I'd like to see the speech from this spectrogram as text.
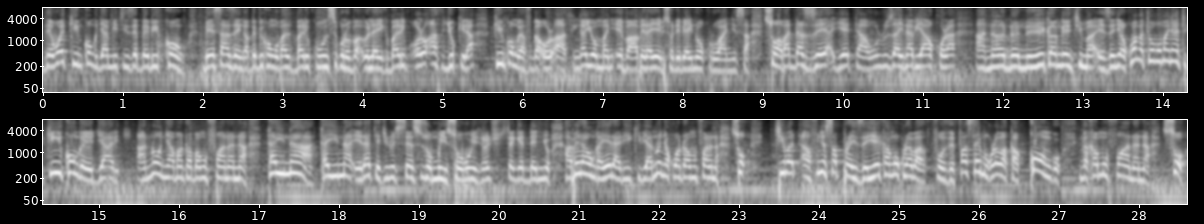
the way king kong gyamitinze baby kong besanze nga baby kong bali- ku nsi kuno like bali all earth jjukira king kong yafuga all earth nga yomanyi eva abeerayo ebisodde byalina okulwanyisa. So abadde azze yetawuluza alina byakola ana- na- neyekanga enkima ezenjala kubanga kyoba omanya nti king kong eyo gyali anoonya abantu abamufaanana. Tayina tayina era kyekintu ekisensiza omuyisa obubi kino kitegedde nnyo abeerawo nga yeeraliikirira anoonya ku bantu abamufaanana. So kiba afunye surprise eyeekanga okulaba for the first time okulaba kakongo nga kamufaanana. So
